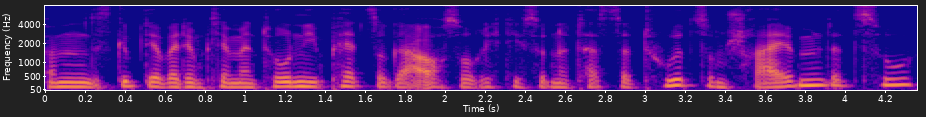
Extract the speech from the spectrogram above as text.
Ähm, es gibt ja bei dem Clementoni-Pad sogar auch so richtig so eine Tastatur zum Schreiben dazu.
